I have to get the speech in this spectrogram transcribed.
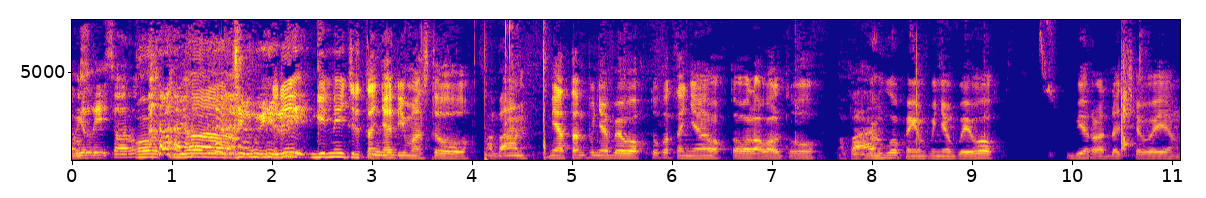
Willy seharus- Oh iya. Jadi gini ceritanya Dimas tuh. apaan Niatan punya bewok tuh katanya waktu awal-awal tuh. Ah apaan gue pengen punya bewok biar ada cewek yang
